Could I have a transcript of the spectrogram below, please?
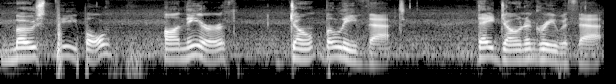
Most people on the earth don't believe that. They don't agree with that.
